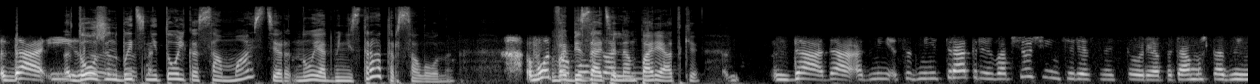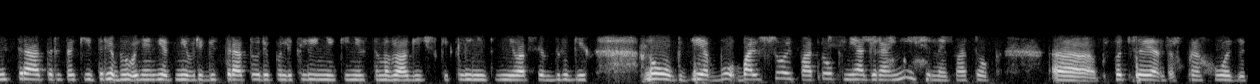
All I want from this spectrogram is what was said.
да, и, должен быть не только сам мастер, но и администратор салона вот в обязательном адми... порядке. Да, да, адми... с администраторами вообще очень интересная история, потому что администраторы такие требования нет ни в регистратуре поликлиники, ни в стоматологической клинике, ни вообще в других, ну, где большой поток, неограниченный поток э, пациентов проходит,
